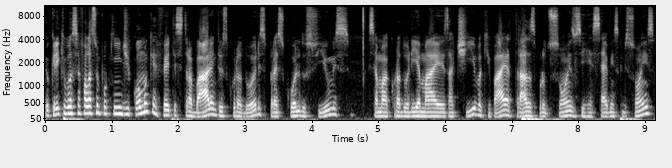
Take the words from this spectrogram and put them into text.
Eu queria que você falasse um pouquinho de como que é feito esse trabalho entre os curadores para a escolha dos filmes, se é uma curadoria mais ativa, que vai atrás das produções, se recebe inscrições,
